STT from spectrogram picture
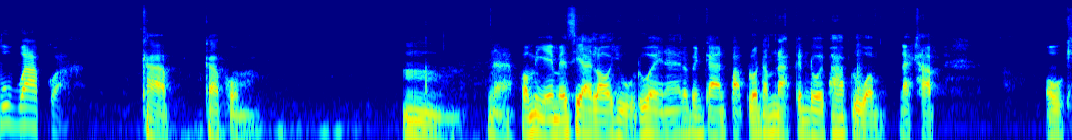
วูบวาบกว่า ครับ ครับผม อืม นะเพราะมี MSCI รออยู่ด้วยนะแล้วเป็นการปรับลดน้ำหนักกันโดยภาพรวมนะครับ โอเค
